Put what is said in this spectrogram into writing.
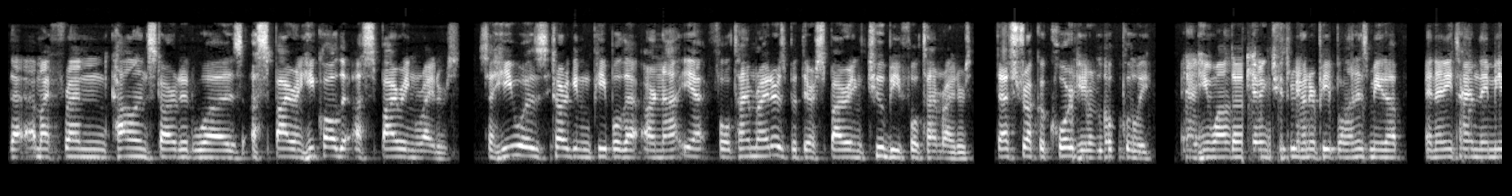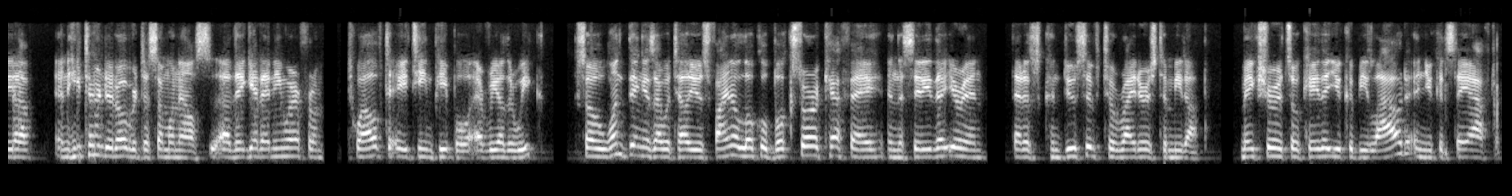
that my friend Colin started was aspiring. He called it aspiring writers. So he was targeting people that are not yet full-time writers, but they're aspiring to be full-time writers. That struck a chord here locally, and he wound up getting two, three hundred people on his meetup. And anytime they meet up, and he turned it over to someone else. Uh, they get anywhere from twelve to eighteen people every other week. So one thing is I would tell you is find a local bookstore or cafe in the city that you're in that is conducive to writers to meet up. Make sure it's okay that you could be loud and you could stay after.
